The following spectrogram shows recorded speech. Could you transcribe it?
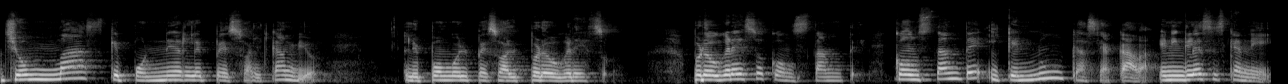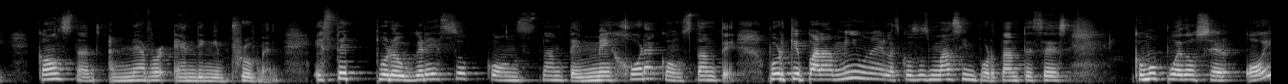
yo más que ponerle peso al cambio, le pongo el peso al progreso progreso constante, constante y que nunca se acaba. En inglés es CANEI, Constant and Never Ending Improvement. Este progreso constante, mejora constante, porque para mí una de las cosas más importantes es cómo puedo ser hoy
